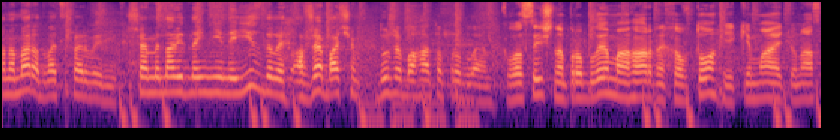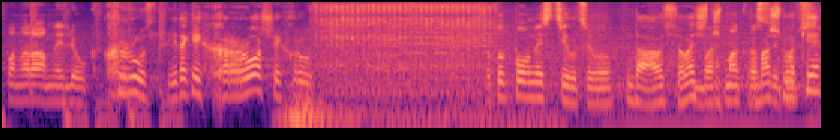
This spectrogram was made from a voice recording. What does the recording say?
Панамера 21 рік. Ще ми навіть на ній не їздили, а вже бачимо дуже багато проблем. Класична проблема гарних авто, які мають у нас панорамний люк. Хруст. І такий хороший хруст. Тут повний стіл цього. Да, ось бачите. Башмак розсипався. Башмаки.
